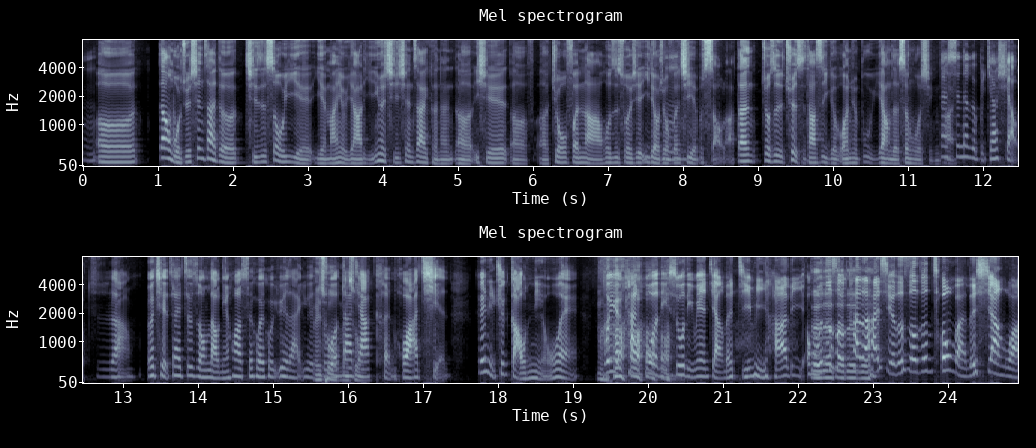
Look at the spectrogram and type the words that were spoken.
嗯、呃。但我觉得现在的其实兽医也也蛮有压力，因为其实现在可能呃一些呃呃纠纷啦，或者说一些医疗纠纷，其实也不少啦。嗯、但就是确实它是一个完全不一样的生活形态。但是那个比较小资啊，而且在这种老年化社会会越来越多，大家肯花钱，跟你去搞牛诶、欸。我也看过你书里面讲的吉米哈利，我那时候看了他写的时候，就充满了向往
